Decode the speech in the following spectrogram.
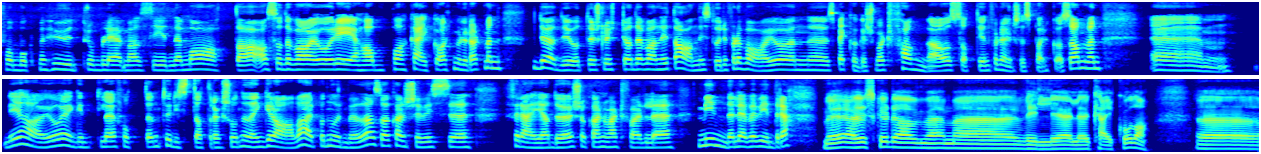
få bukt med hudproblemer sine, mata altså Det var jo rehab på Keiko og alt mulig rart, men døde jo til slutt. Og det var en litt annen historie, for det var jo en eh, spekkhogger som ble fanga og satt i en fornøyelsespark og sånn. men eh, vi har jo egentlig fått en turistattraksjon i den grava her på Nordmøre, så kanskje hvis eh, Freia dør, så kan i hvert fall eh, minnet leve videre. Men jeg husker det med, med Willy, eller Keiko, da. Uh,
